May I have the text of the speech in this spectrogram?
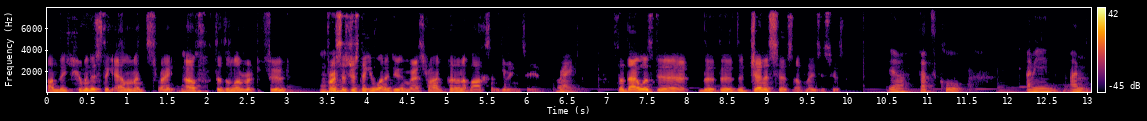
on the humanistic elements, right, mm-hmm. of the delivered food mm-hmm. versus just thinking what to do in a restaurant, put it in a box and giving it to you. Right. So that was the the the, the genesis of Lazy Susan. Yeah, that's cool. I mean, I'm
